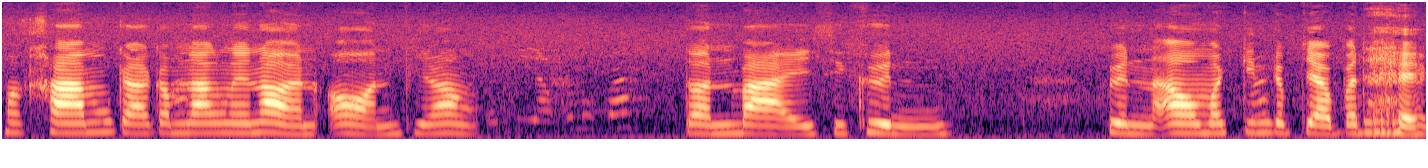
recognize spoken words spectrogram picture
มะขามกากำลังน้อยๆอ่อนๆพี่น้อง ตอนบ่ายสิขึ้น ขึ้นเอามากินกับแจ่วปลาแดก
